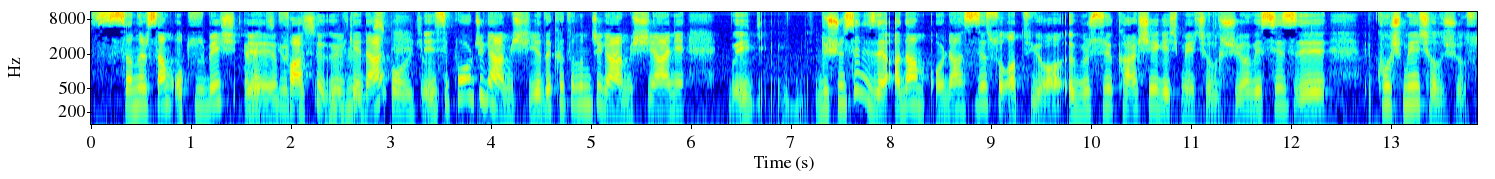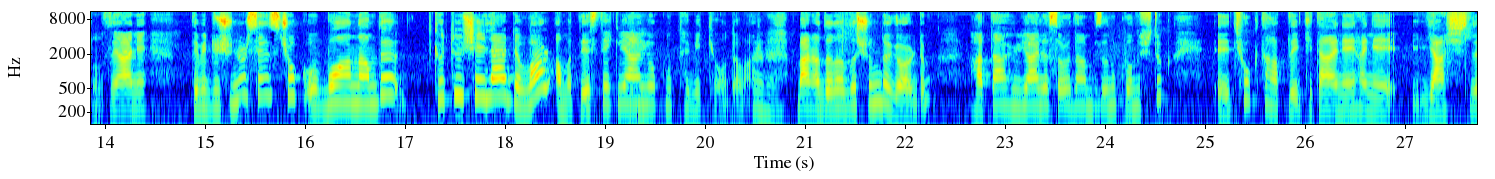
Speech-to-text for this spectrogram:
sanırsam 35 e, Evet, yurt farklı hı, ülkeden sporcu. e, sporcu gelmiş ya da katılımcı gelmiş. Yani e, düşünsenize adam oradan size su atıyor, öbürsü karşıya geçmeye çalışıyor ve siz e, koşmaya çalışıyorsunuz. Yani tabii düşünürseniz çok bu anlamda kötü şeyler de var ama destekleyen yok mu? Tabii ki o da var. Ben Adana'da şunu da gördüm. Hatta Hülya ile sonradan biz onu konuştuk. E, çok tatlı iki tane hani yaşlı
